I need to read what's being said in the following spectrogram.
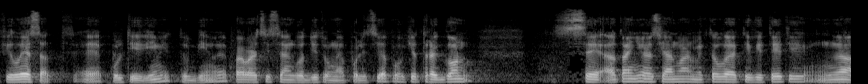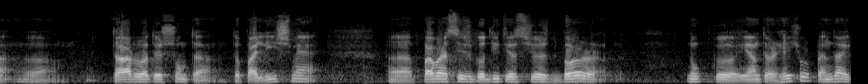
fillesat e kultivimit të bimëve, pavarësisht se janë goditur nga policia, por kjo tregon se ata njerëz që janë marrë me këtë lloj aktiviteti nga të ardhurat e shumta të paligjshme, pavarësisht goditjes që është bërë, nuk janë tërhequr, prandaj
